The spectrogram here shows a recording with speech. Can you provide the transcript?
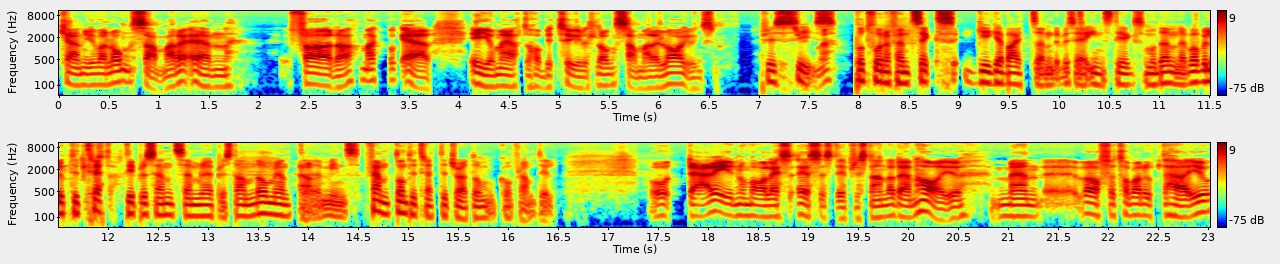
kan ju vara långsammare än förra Macbook Air. I och med att du har betydligt långsammare lagrings Precis. På 256 gigabyte, det vill säga instegsmodellen. Det var väl upp till 30 procent sämre prestanda om jag inte ja. minns. 15 till 30 tror jag att de kom fram till. Och Det här är ju normal SSD-prestanda den har ju. Men eh, varför tar man upp det här? Jo,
